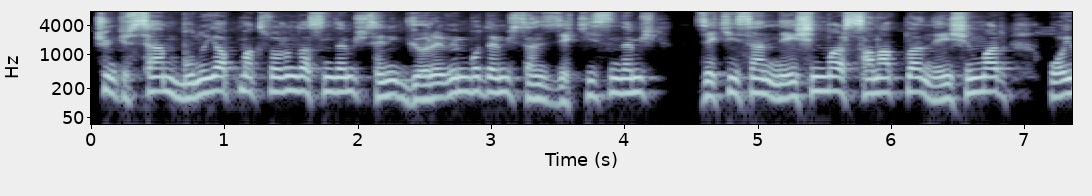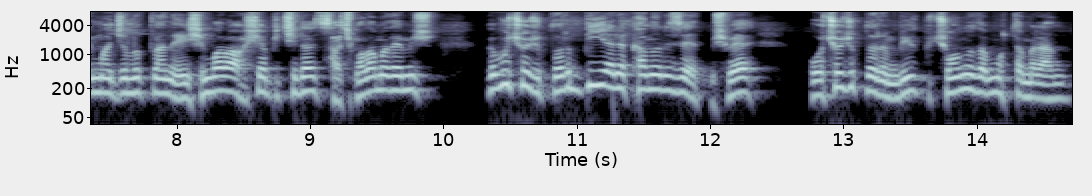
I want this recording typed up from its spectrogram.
Çünkü sen bunu yapmak zorundasın demiş. Senin görevin bu demiş. Sen zekisin demiş. Zekiysen ne işin var sanatla, ne işin var oymacılıkla, ne işin var ahşap içiyle saçmalama demiş. Ve bu çocukları bir yere kanalize etmiş ve O çocukların büyük bir çoğunluğu da muhtemelen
